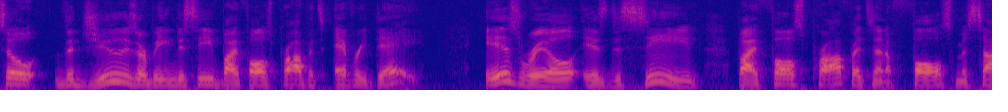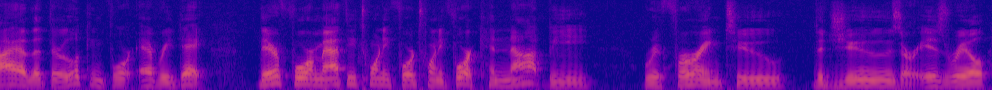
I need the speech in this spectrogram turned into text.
So the Jews are being deceived by false prophets every day. Israel is deceived by false prophets and a false Messiah that they're looking for every day. Therefore, Matthew 24 24 cannot be referring to the Jews or Israel.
